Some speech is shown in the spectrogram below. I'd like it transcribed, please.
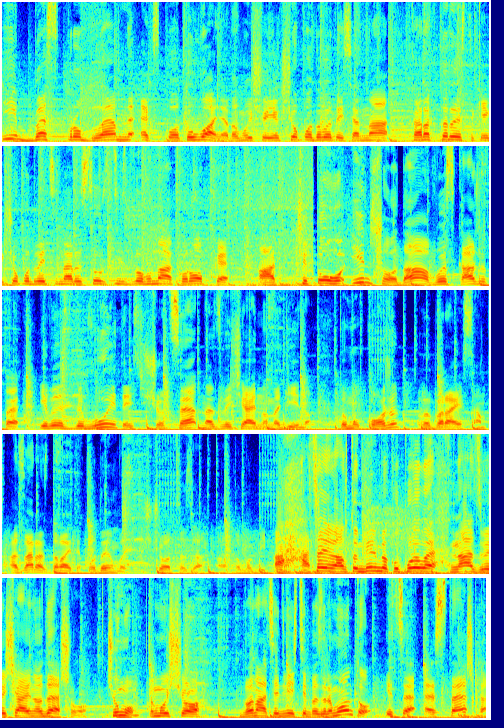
і безпроблемне експлуатування. Тому що якщо подивитися на характеристики, якщо подивитися на ресурсність двигуна, коробки, а чи того іншого, да, ви скажете і ви здивуєтесь, що це надзвичайно надійно. Тому кожен вибирає сам. А зараз давайте подивимось, що це за автомобіль. А, цей автомобіль ми купили надзвичайно дешево. Чому? Тому що 12200 без ремонту, і це СТ-шка,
